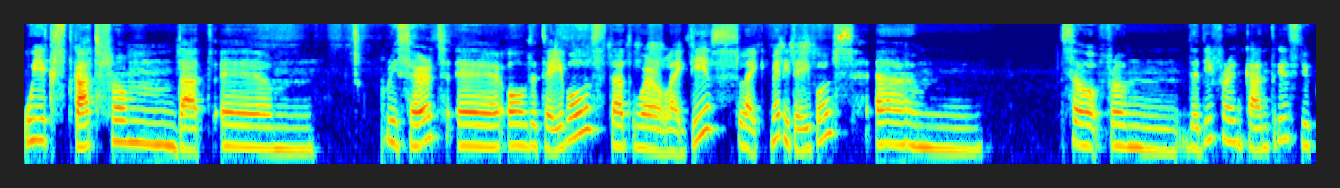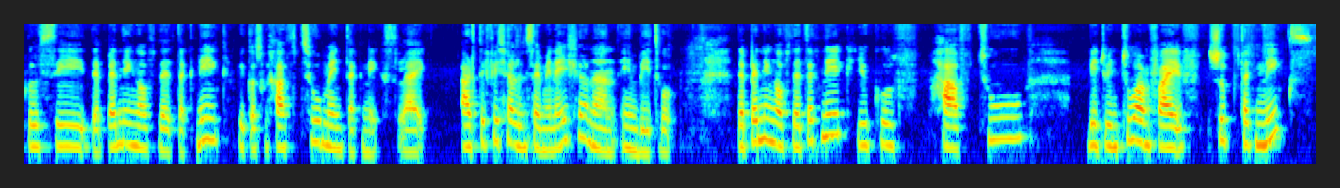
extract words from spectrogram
we extract from that um, research uh, all the tables that were like this, like many tables. Um, so from the different countries, you could see, depending of the technique, because we have two main techniques, like artificial insemination and in vitro. Depending of the technique, you could have two, between two and five sub-techniques.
